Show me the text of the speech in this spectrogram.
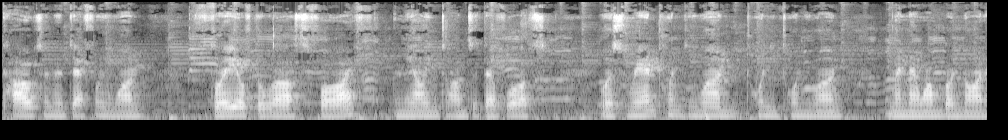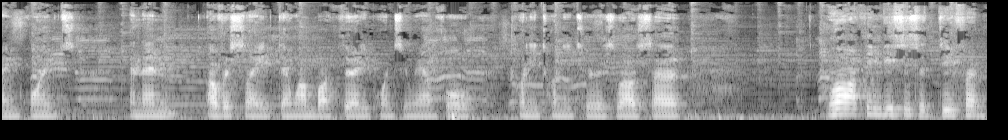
Carlton have definitely won three of the last five, and the only times that they've lost was round 21, 2021, when they won by 19 points, and then obviously they won by 30 points in round 4, 2022 as well. So, well, I think this is a different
